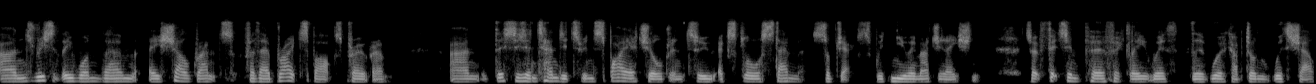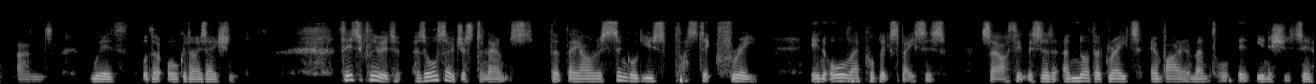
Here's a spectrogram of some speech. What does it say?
and recently won them a Shell grant for their Bright Sparks programme. And this is intended to inspire children to explore STEM subjects with new imagination. So it fits in perfectly with the work I've done with Shell and with other organisations. Theatre Clwyd has also just announced that they are a single use plastic free in all their public spaces. So I think this is another great environmental initiative,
